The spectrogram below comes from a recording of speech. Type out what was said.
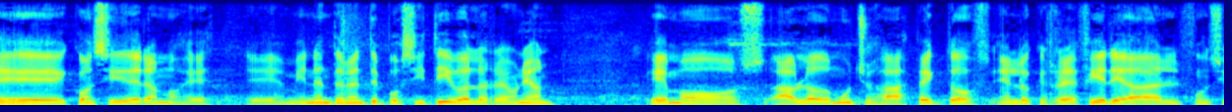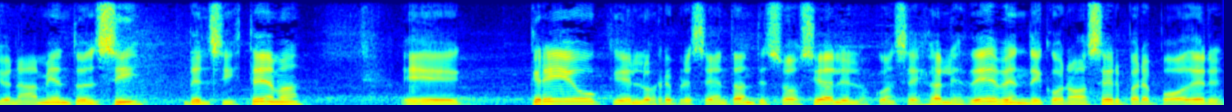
Eh, consideramos eh, eminentemente positiva la reunión. Hemos hablado muchos aspectos en lo que refiere al funcionamiento en sí del sistema. Eh, creo que los representantes sociales, los concejales deben de conocer para poder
